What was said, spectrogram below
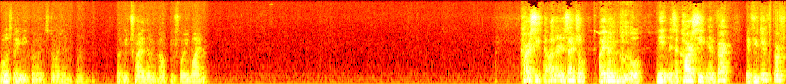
Most baby equipment stores and but you try them out before you buy them. Car seat. The other essential item you will need is a car seat. In fact, if you give birth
